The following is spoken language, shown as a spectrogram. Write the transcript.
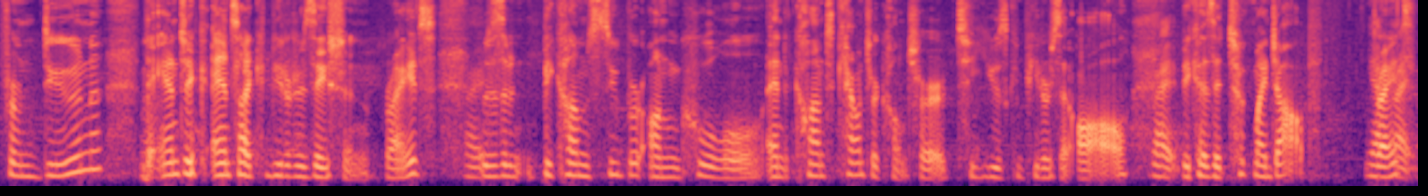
from Dune, the anti anti computerization, right? right. Does it become super uncool and counterculture to use computers at all? Right. Because it took my job. Yeah, right? right.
